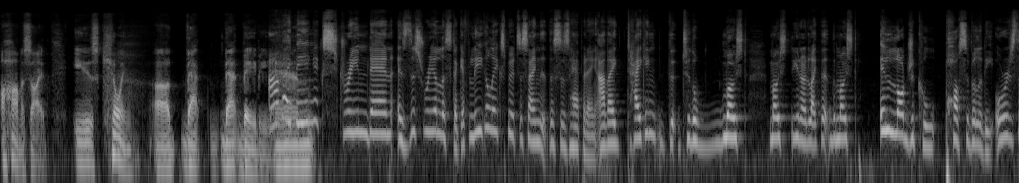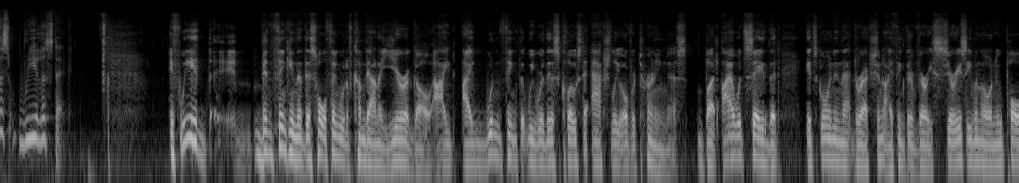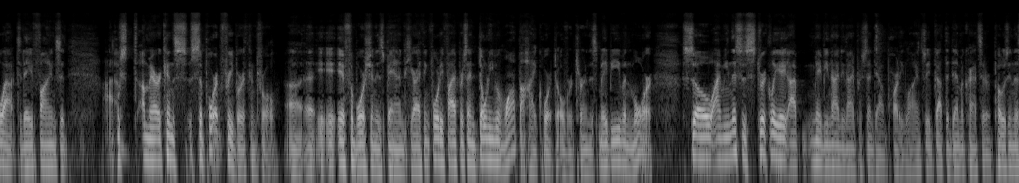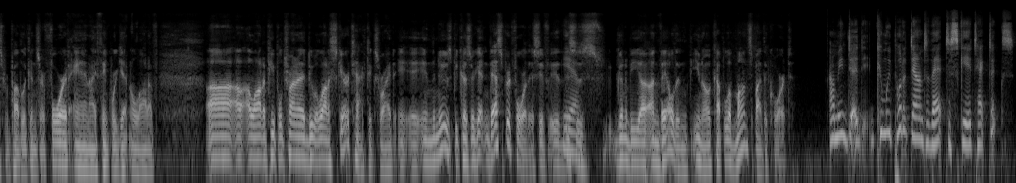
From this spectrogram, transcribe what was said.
a homicide, is killing uh, that that baby. Are and they being extreme, Dan? Is this realistic? If legal experts are saying that this is happening, are they taking the, to the most most you know like the, the most illogical possibility, or is this realistic? If we had been thinking that this whole thing would have come down a year ago, I I wouldn't think that we were this close to actually overturning this. But I would say that it's going in that direction. I think they're very serious, even though a new poll out today finds that most Americans support free birth control uh, if abortion is banned here. I think 45% don't even want the high court to overturn this, maybe even more. So, I mean, this is strictly uh, maybe 99% down party lines. So you've got the Democrats that are opposing this, Republicans are for it, and I think we're getting a lot of uh, a, a, lot of people trying to do a lot of scare tactics, right, in, in the news because they're getting desperate for this. If, if this yeah. is going to be uh, unveiled in you know a couple of months by the court. I mean, can we put it down to that to scare tactics?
